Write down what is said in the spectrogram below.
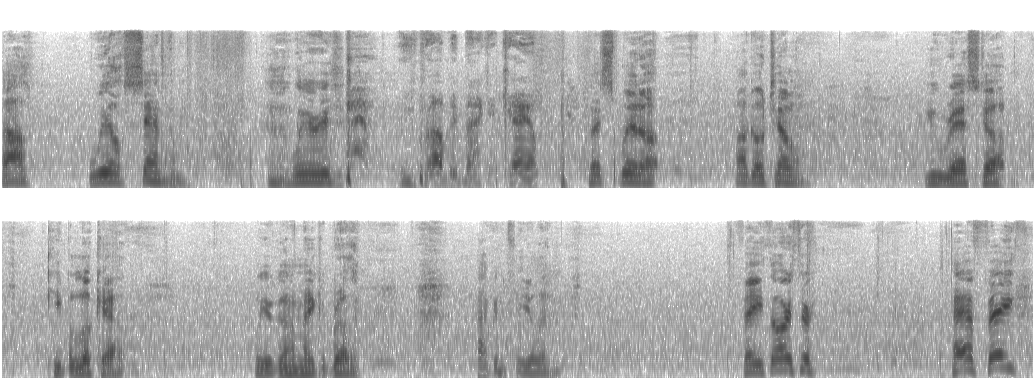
I'll... We'll send him. Uh, Where is it? He's probably back at camp. Let's split up. I'll go tell him. You rest up. Keep a lookout. We are gonna make it, brother. I can feel it. Faith, Arthur. Have faith.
